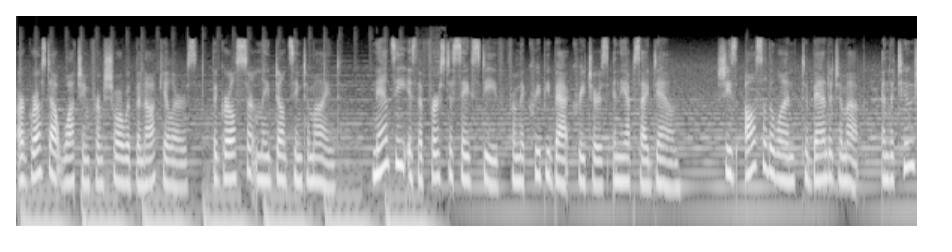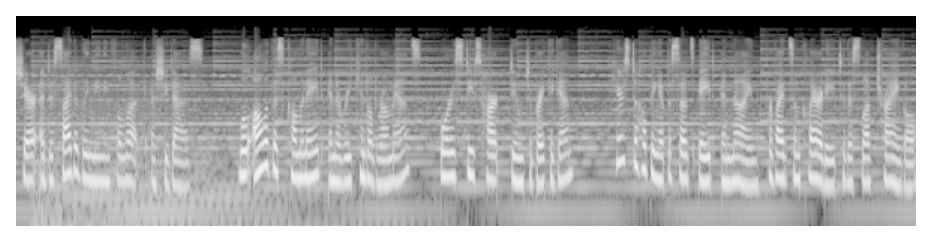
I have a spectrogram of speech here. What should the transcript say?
are grossed out watching from shore with binoculars, the girls certainly don't seem to mind. Nancy is the first to save Steve from the creepy bat creatures in the upside down. She's also the one to bandage him up, and the two share a decidedly meaningful look as she does. Will all of this culminate in a rekindled romance, or is Steve's heart doomed to break again? Here's to hoping episodes 8 and 9 provide some clarity to this love triangle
